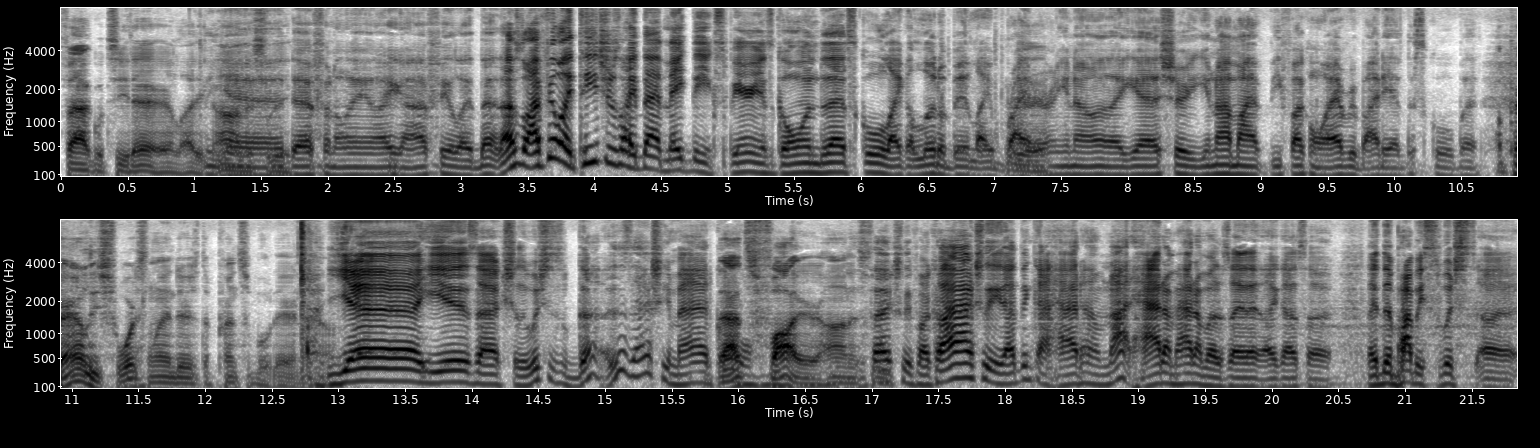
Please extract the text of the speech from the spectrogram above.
faculty there. Like yeah, honestly, definitely. Like I feel like that. That's I feel like teachers like that make the experience going to that school like a little bit like brighter. You know, like yeah, sure, you know, I might be fucking with everybody at the school, but apparently Schwartzlander is the principal there now. yeah, he is actually, which is good. This is actually mad. Cool. That's fire, honestly. It's actually. 'Cause I actually, I think I had him, not had him, had him, but say that like as a like they probably switched uh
